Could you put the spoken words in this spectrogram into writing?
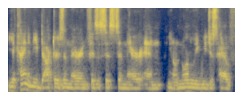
you kind of need doctors in there and physicists in there. And, you know, normally we just have,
